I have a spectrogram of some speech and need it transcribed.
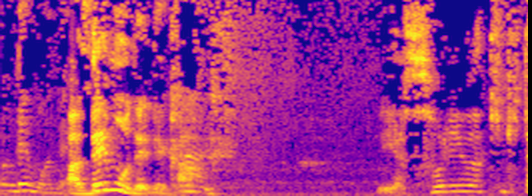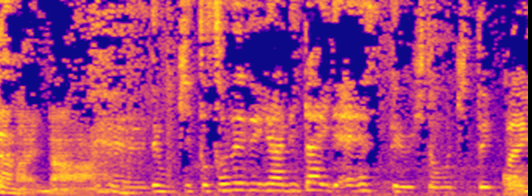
のデモで。あデモででか、、はいやそれは聞きたないな。ええでもきっとそれでやりたいですっていう人もきっといっぱい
